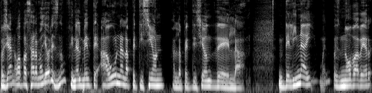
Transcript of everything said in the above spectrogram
pues ya no va a pasar a mayores, ¿no? Finalmente, aún a la petición, a la petición de la del INAI, bueno, pues no va a haber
